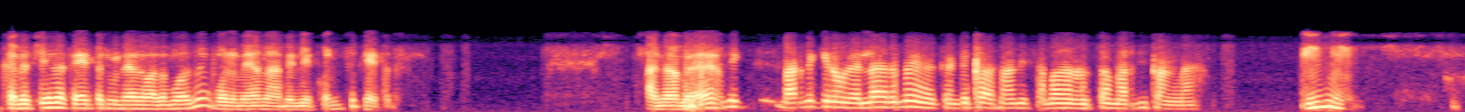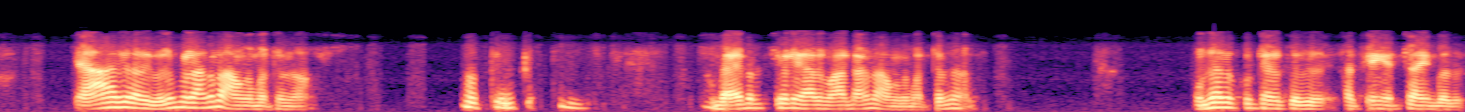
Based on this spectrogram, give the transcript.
கடைசியில கைப்பற்ற நேரம் வரும்போது முழுமையான அமைதியை கொடுத்து கைப்பற்று அதனால மரணிக்- மரணிக்கிறவங்க எல்லாருமே கண்டிப்பா சாந்தி சமாதானத்தை தான் மரணிப்பாங்களா? ம்ஹும். யாரு அதை விரும்புறாங்களோ அவங்க மட்டும்தான். Okay okay. பயபக்தியோட யார் வாழ்ந்தாங்களோ அவங்க மட்டும்தான். உணர்வு கூட்டம் இருக்குது அத்தியாயம் எட்டு ஐம்பது.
